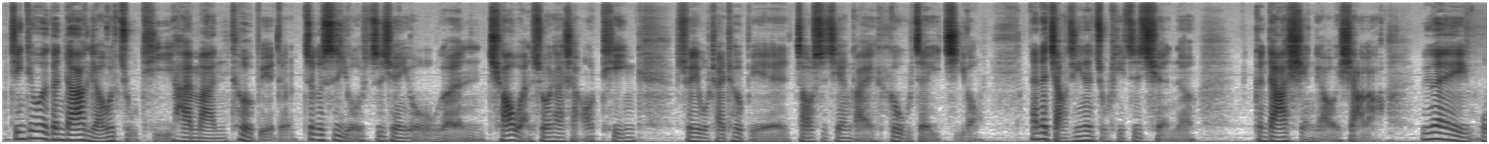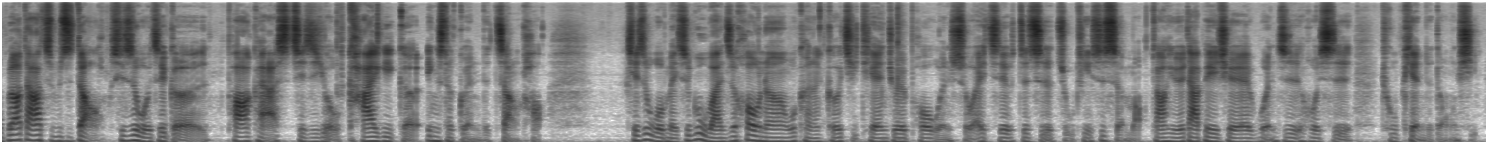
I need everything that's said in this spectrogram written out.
今天会跟大家聊的主题还蛮特别的，这个是有之前有人敲碗说他想要听，所以我才特别找时间来录这一集哦。那在讲今天的主题之前呢，跟大家闲聊一下啦，因为我不知道大家知不知道，其实我这个 podcast 其实有开一个 Instagram 的账号。其实我每次录完之后呢，我可能隔几天就会 po 文说，哎，这这次的主题是什么？然后也会搭配一些文字或是图片的东西。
